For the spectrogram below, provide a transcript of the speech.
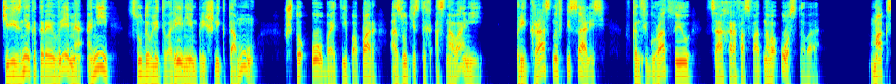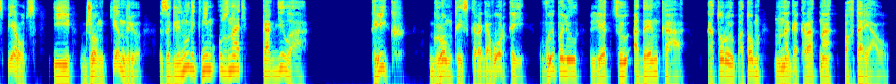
Через некоторое время они с удовлетворением пришли к тому, что оба типа пар азотистых оснований прекрасно вписались в конфигурацию сахарофосфатного остова. Макс Перуц и Джон Кендрю заглянули к ним узнать, как дела. Крик громкой скороговоркой выпалил лекцию о ДНК, которую потом многократно повторял.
